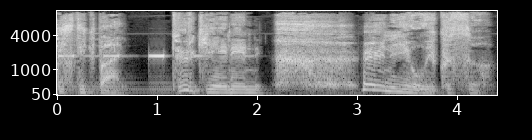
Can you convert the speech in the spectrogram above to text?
İstikbal. Türkiye'nin en iyi uykusu.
